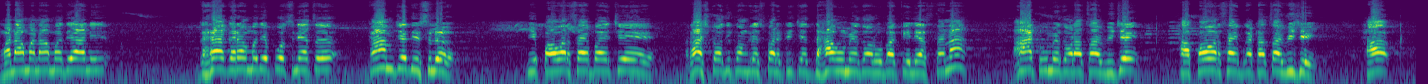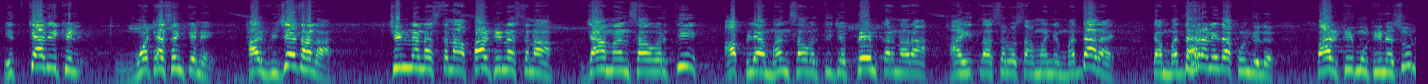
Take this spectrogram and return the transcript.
मनामनामध्ये आणि घराघरामध्ये पोचण्याचं काम जे दिसलं की पवारसाहेबाचे राष्ट्रवादी काँग्रेस पार्टीचे दहा उमेदवार उभा केले असताना आठ उमेदवाराचा विजय हा पवारसाहेब गटाचा विजय हा इतक्या देखील मोठ्या संख्येने हा विजय झाला. चिन्ह नसताना पार्टी नसताना ज्या माणसावरती आपल्या माणसावरती जे प्रेम करणारा हा इथला सर्वसामान्य मतदार आहे त्या मतदाराने दाखवून दिलं. पार्टी मोठी नसून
